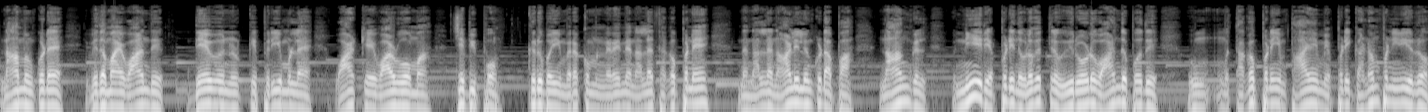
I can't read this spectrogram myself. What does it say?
நாமும் கூட விதமாய் வாழ்ந்து தேவனுக்கு பிரியமுள்ள வாழ்க்கையை வாழ்வோமா? ஜெபிப்போம். கிருபையும் இறக்கும் நிறைந்த நல்ல தகப்பனே இந்த நல்ல நாளிலும் கூட அப்பா நாங்கள் நீர் எப்படி இந்த உலகத்தில் உயிரோடு வாழ்ந்தபோது போது தகப்பனையும் தாயையும் எப்படி கனம் பண்ணினீரோ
